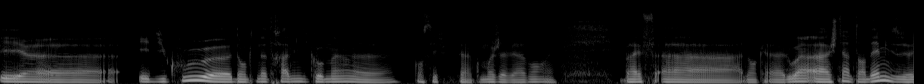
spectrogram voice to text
et, euh, et du coup, donc notre ami commun qu'on s'est fait, que moi j'avais avant. Bref, a, donc a, loué- a acheté un tandem. Il nous a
